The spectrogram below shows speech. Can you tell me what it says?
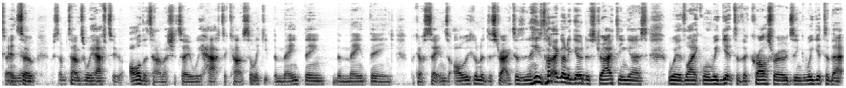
So and good. so sometimes we have to, all the time, I should say, we have to constantly keep the main thing the main thing because Satan's always going to distract us, and he's not going to go distracting us with like when we get to the crossroads and we get to that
